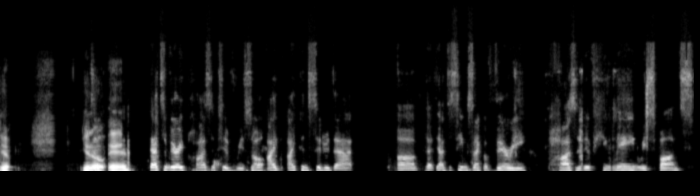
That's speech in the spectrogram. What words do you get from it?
Yep. You know, so and that's a very positive result. I I consider that uh that that seems like a very positive humane response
